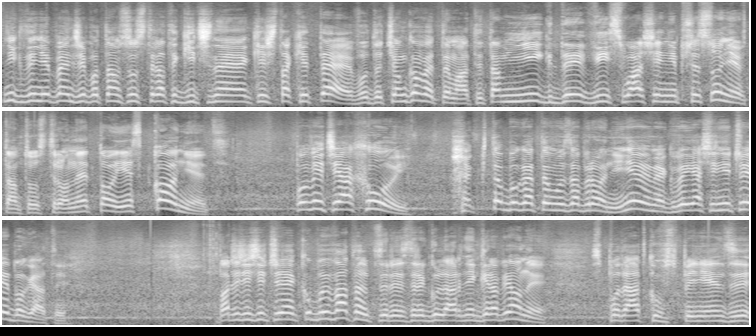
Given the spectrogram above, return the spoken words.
Nigdy nie będzie, bo tam są strategiczne jakieś takie te wodociągowe tematy. Tam nigdy Wisła się nie przesunie w tamtą stronę. To jest koniec. Powiecie, a chuj, kto bogatemu zabroni? Nie wiem jak wy, ja się nie czuję bogaty. Bardziej się czuję jak obywatel, który jest regularnie grabiony z podatków, z pieniędzy,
